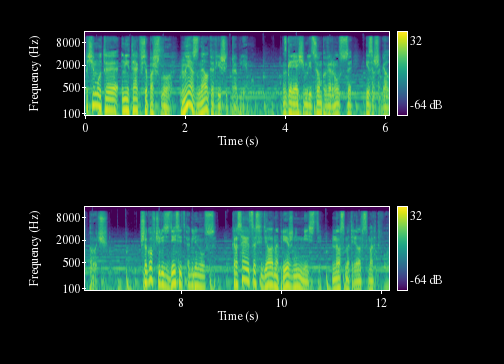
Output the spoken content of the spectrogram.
Почему-то не так все пошло, но я знал, как решить проблему. С горящим лицом повернулся и зашагал прочь. Шагов через десять оглянулся. Красавица сидела на прежнем месте, но смотрела в смартфон.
